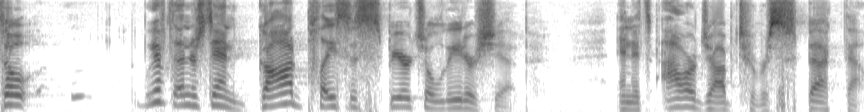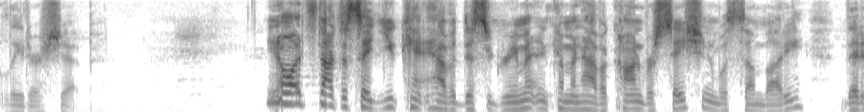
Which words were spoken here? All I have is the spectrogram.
So we have to understand God places spiritual leadership, and it's our job to respect that leadership. You know, it's not to say you can't have a disagreement and come and have a conversation with somebody, that,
